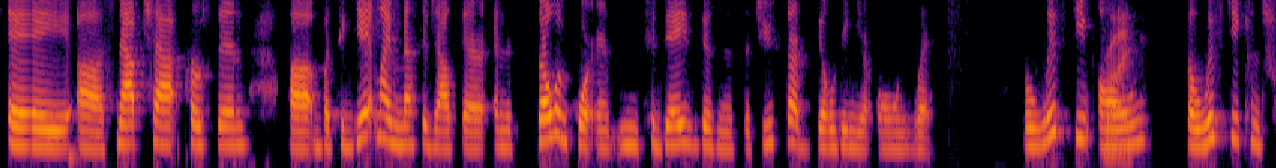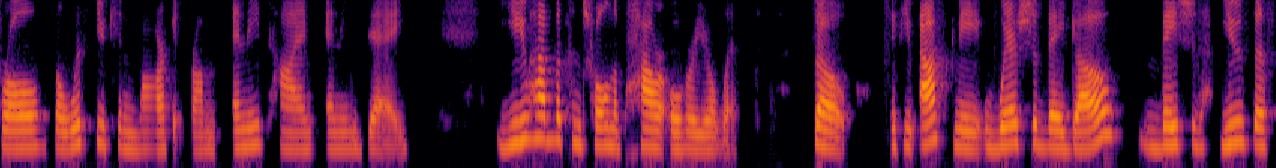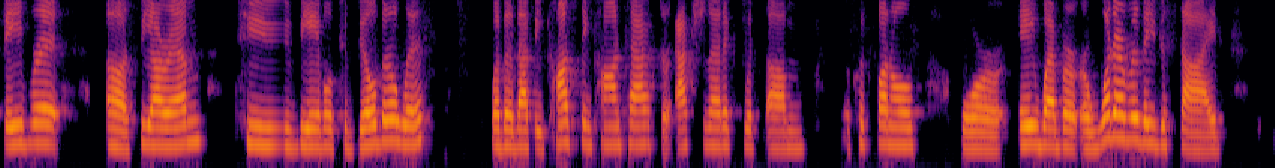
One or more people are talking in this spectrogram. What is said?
a uh, Snapchat person. Uh, but to get my message out there, and it's so important in today's business that you start building your own list. The list you own, right. the list you control, the list you can market from anytime, any day. You have the control and the power over your list. So if you ask me, where should they go? They should use their favorite uh, CRM to be able to build their list whether that be Constant Contact or Actionetics with um, ClickFunnels or Aweber or whatever they decide.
